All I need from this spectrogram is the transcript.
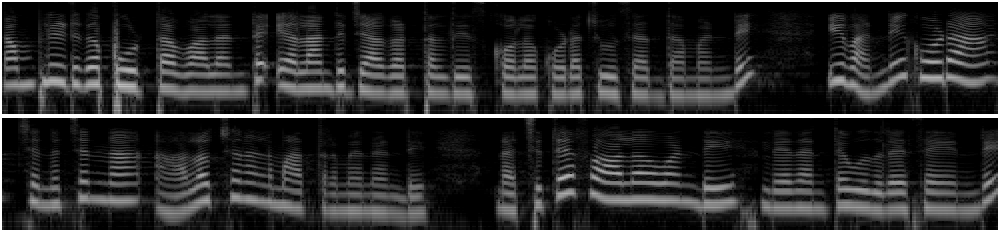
కంప్లీట్గా పూర్తవ్వాలంటే ఎలాంటి జాగ్రత్తలు తీసుకోవాలో కూడా చూసేద్దామండి. ఇవన్నీ కూడా చిన్న చిన్న ఆలోచనలు మాత్రమేనండి. నచ్చితే ఫాలో అవ్వండి లేదంటే వదిలేసేయండి.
